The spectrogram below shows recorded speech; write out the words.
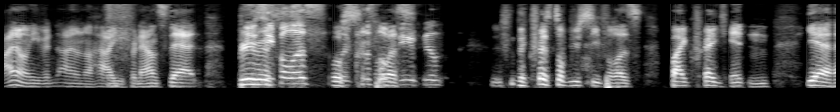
I don't even, I don't know how you pronounce that. Bucephalus? The Bucephalus. Bucephalus? the Crystal Bucephalus by Craig Hinton. Yeah,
